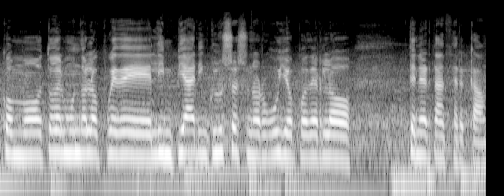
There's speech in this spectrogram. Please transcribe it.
cómo todo el mundo lo puede limpiar, incluso es un orgullo poderlo tener tan cerca.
